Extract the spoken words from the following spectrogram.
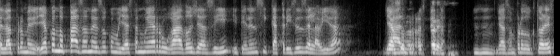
edad promedio. Ya cuando pasan de eso, como ya están muy arrugados y así, y tienen cicatrices de la vida, ya, son productores. ya son productores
